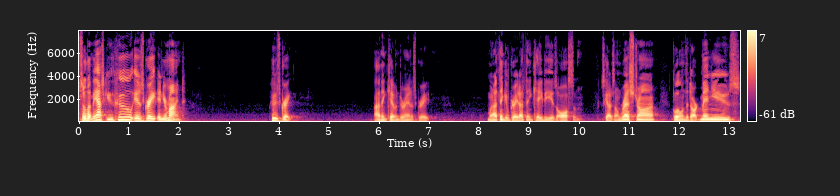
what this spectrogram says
So let me ask you who is great in your mind? Who's great? I think Kevin Durant is great. When I think of great, I think KD is awesome. He's got his own restaurant, glow in the dark menus.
